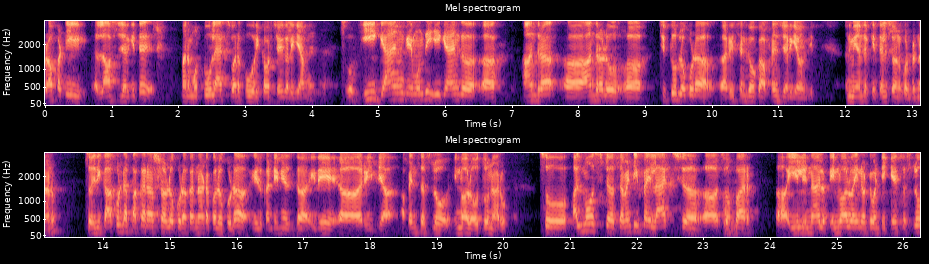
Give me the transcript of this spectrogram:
ప్రాపర్టీ లాస్ జరిగితే మనము టూ ల్యాక్స్ వరకు రికవర్ చేయగలిగాము. సో ఈ గ్యాంగ్ ఏముంది? ఈ గ్యాంగ్ ఆంధ్ర ఆంధ్రలో చిత్తూరులో కూడా రీసెంట్గా ఒక అఫెన్స్ జరిగే ఉంది. అని మీ అందరికీ తెలుసు అనుకుంటున్నాను. సో ఇది కాకుండా పక్క రాష్ట్రాల్లో కూడా కర్ణాటకలో కూడా వీళ్ళు కంటిన్యూస్గా ఇదే రీత్యా అఫెన్సెస్లో ఇన్వాల్వ్ అవుతున్నారు. So almost seventy five lakhs so far వీళ్ళు ఇన్వాల్వ్ అయినటువంటి కేసెస్లో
